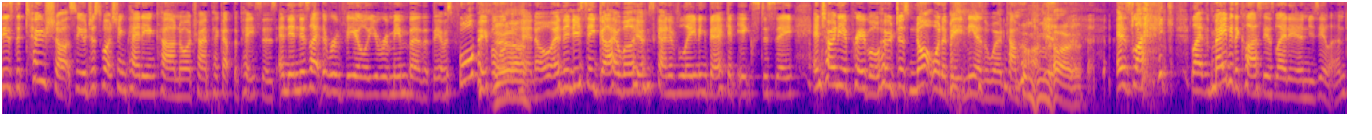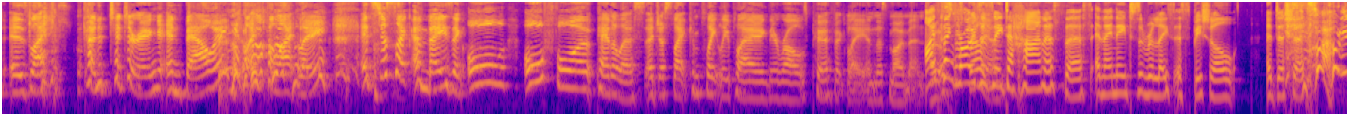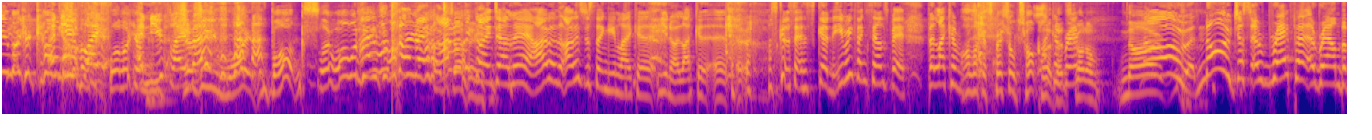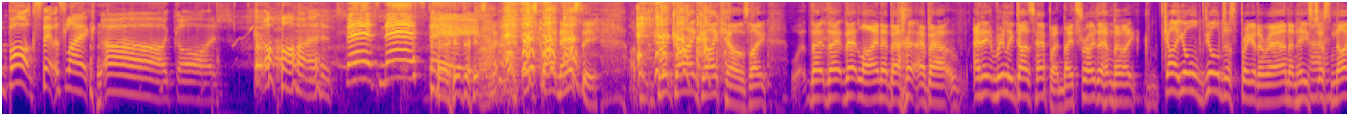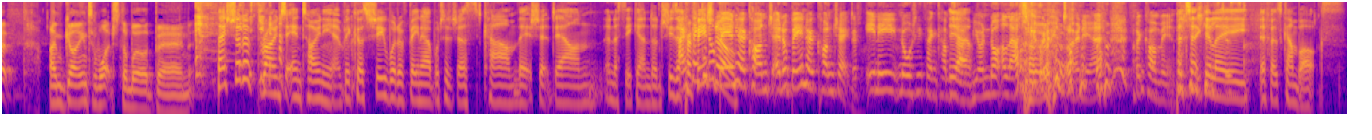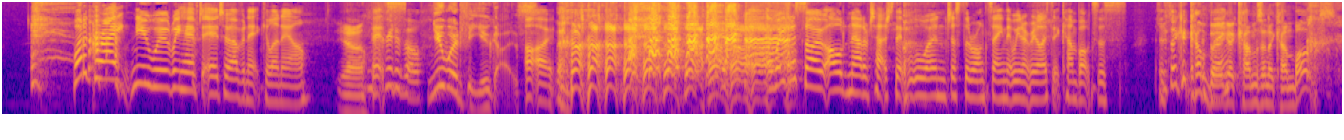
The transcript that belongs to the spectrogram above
There's the two shots, so you're just watching Paddy and Kanoa try and pick up the pieces, and then there's like the reveal. You remember that there was four people on the panel, and then you see Guy Williams kind of leaning back in ecstasy, Antonia Prebble, who does not want to be near the word "come on," no. is like like maybe the classiest lady in New Zealand is like kind of tittering and bowing like politely. It's just like amazing. All all four panelists are just like completely playing their roles perfectly in this moment. I It's think roses brilliant. need to harness this and they need to release a special edition. How do you make a cum new box? flavor- Well, like a new flavour? jizzy white box. Like what? What are I you was talking not, about? I wasn't Jane? going down there. I was, I was just thinking like a, you know, like a, a, a I was going to say a skin. Everything sounds bad, but like a, Oh, like a special chocolate Like a that's got a no. no, no, just a wrapper around the box. That was like, oh god, god. That's nasty. That's quite nasty. But Guy Guy kills like that, that that line about about and it really does happen. They throw to him. They're like, "Guy, you'll you'll just bring it around," and he's just nope. I'm going to watch the world burn. They should have thrown to Antonia because she would have been able to just calm that shit down in a second. And she's a I think professional. it'll be in her con- it'll be in her contract. If any naughty thing comes Yeah. up, you're not allowed to go to Antonia for comment. particularly It's if it's cum box. What a great new word we have to add to our vernacular now. Yeah. That's incredible. New word for you guys. Uh oh. Are we just so old and out of touch that we're in just the wrong saying that we don't realise that cum box is Do you think a cum burger comes in a cum box?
